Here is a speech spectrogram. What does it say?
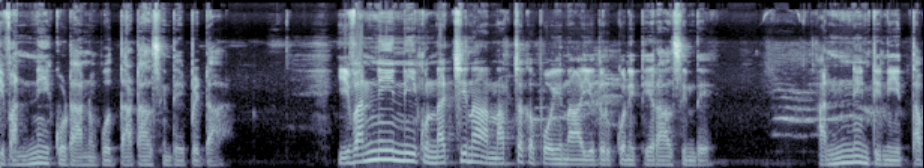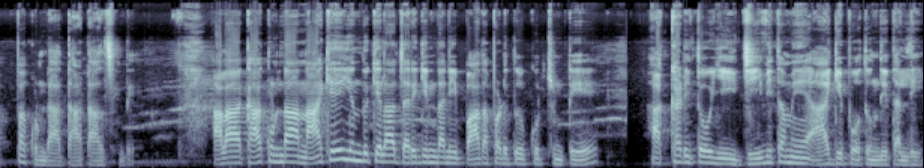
ఇవన్నీ కూడా నువ్వు దాటాల్సిందే బిడ్డ. ఇవన్నీ నీకు నచ్చినా నచ్చకపోయినా ఎదుర్కొని తీరాల్సిందే. అన్నింటినీ తప్పకుండా దాటాల్సిందే. అలా కాకుండా నాకే ఎందుకు ఇలా జరిగిందని బాధపడుతూ కూర్చుంటే అక్కడితో ఈ జీవితమే ఆగిపోతుంది తల్లి.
